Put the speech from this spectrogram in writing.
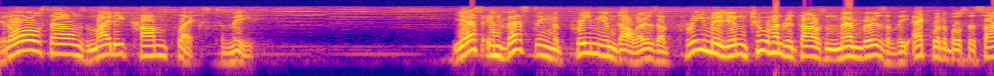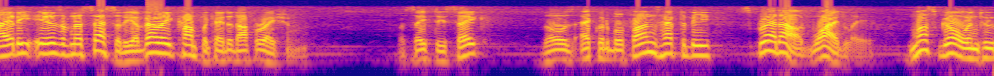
It all sounds mighty complex to me. Yes, investing the premium dollars of 3,200,000 members of the Equitable Society is of necessity a very complicated operation. For safety's sake, those equitable funds have to be spread out widely, must go into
